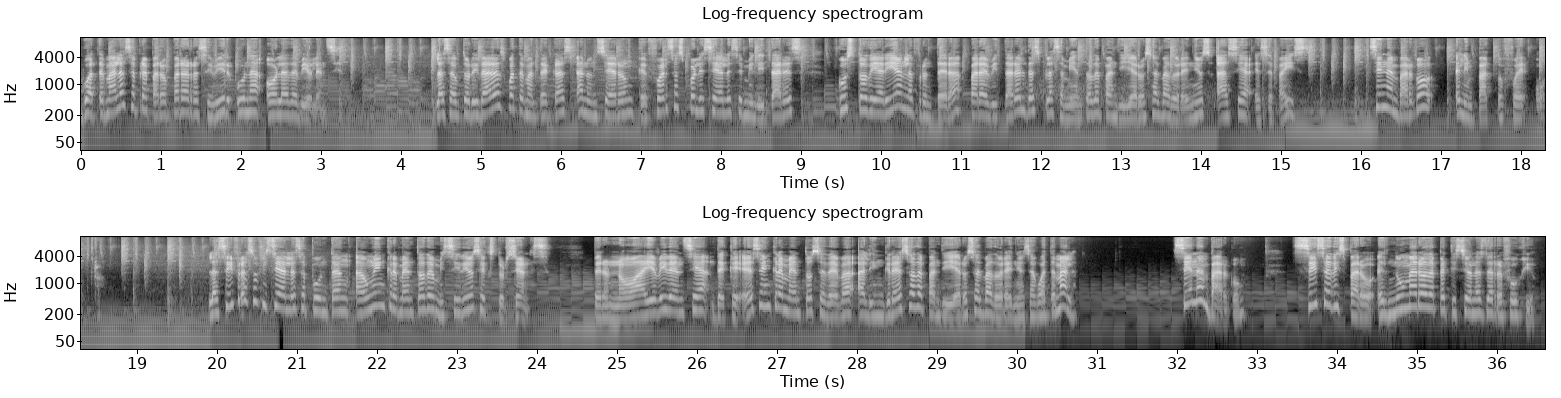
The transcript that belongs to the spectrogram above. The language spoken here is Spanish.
Guatemala se preparó para recibir una ola de violencia. Las autoridades guatemaltecas anunciaron que fuerzas policiales y militares custodiarían la frontera para evitar el desplazamiento de pandilleros salvadoreños hacia ese país. Sin embargo, el impacto fue otro. Las cifras oficiales apuntan a un incremento de homicidios y extorsiones, pero no hay evidencia de que ese incremento se deba al ingreso de pandilleros salvadoreños a Guatemala. Sin embargo, sí se disparó el número de peticiones de refugio.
